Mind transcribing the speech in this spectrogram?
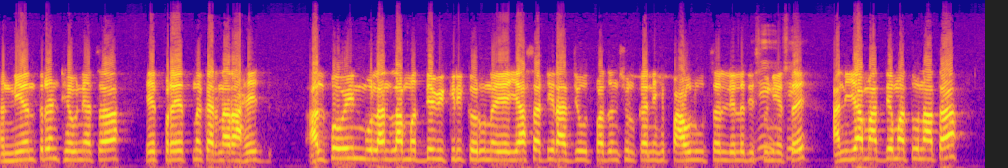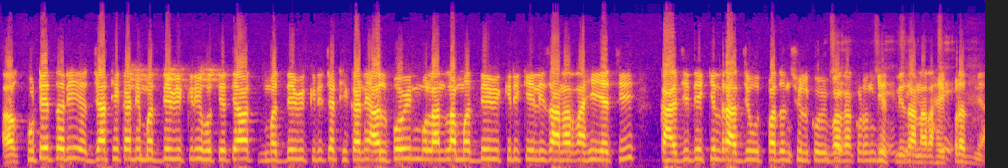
नियंत्रण ठेवण्याचा एक प्रयत्न करणार आहे अल्पवयीन मुलांना मद्य विक्री करू नये यासाठी राज्य उत्पादन शुल्काने हे पाऊल उचललेलं दिसून येतंय जी. आणि या माध्यमातून आता कुठेतरी ज्या ठिकाणी मद्य विक्री होते त्या मद्य विक्रीच्या ठिकाणी अल्पवयीन मुलांना मद्य विक्री केली जाणार नाही याची काळजी देखील राज्य उत्पादन शुल्क विभागाकडून जी, घेतली जी, जाणार आहे जी. प्रज्ञा.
